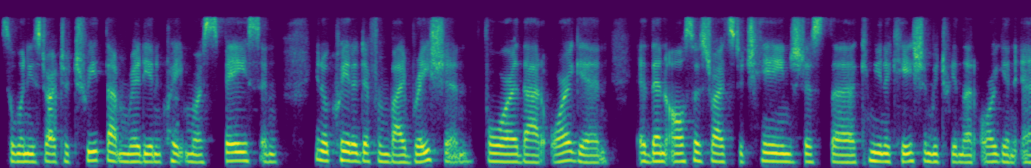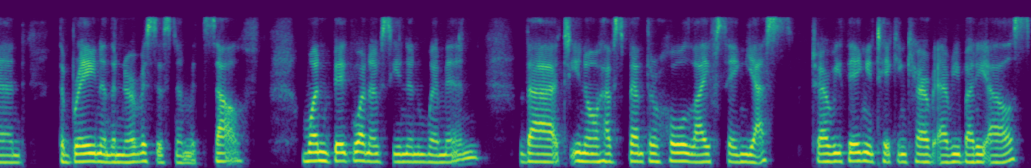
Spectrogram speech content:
so when you start to treat that meridian create more space and you know create a different vibration for that organ it then also starts to change just the communication between that organ and the brain and the nervous system itself. One big one I've seen in women that, you know, have spent their whole life saying yes to everything and taking care of everybody else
